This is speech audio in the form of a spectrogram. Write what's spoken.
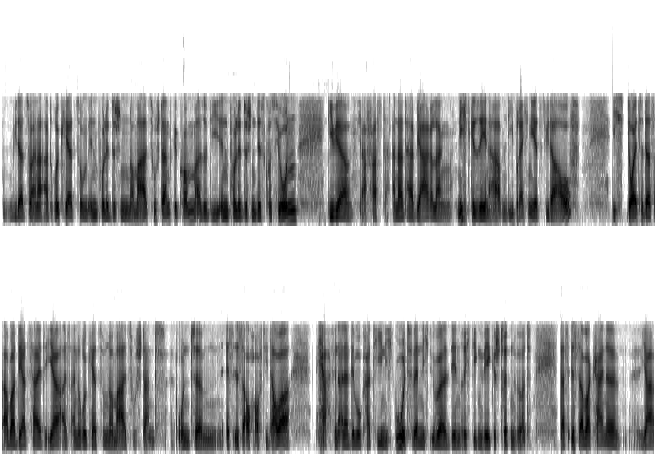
wieder zu einer Art Rückkehr zum innenpolitischen Normalzustand gekommen. Also die innenpolitischen Diskussionen, die wir ja fast anderthalb Jahre lang nicht gesehen haben, die brechen jetzt wieder auf. Deute das aber derzeit eher als eine Rückkehr zum Normalzustand. Und ähm, es ist auch auf die Dauer ja, in einer Demokratie nicht gut, wenn nicht über den richtigen Weg gestritten wird. Das ist aber keine, ja,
